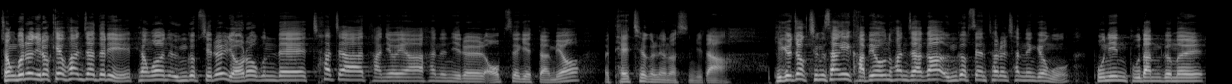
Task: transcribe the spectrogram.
정부는 이렇게 환자들이 병원 응급실을 여러 군데 찾아다녀야 하는 일을 없애겠다며 대책을 내놨습니다. 비교적 증상이 가벼운 환자가 응급센터를 찾는 경우 본인 부담금을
